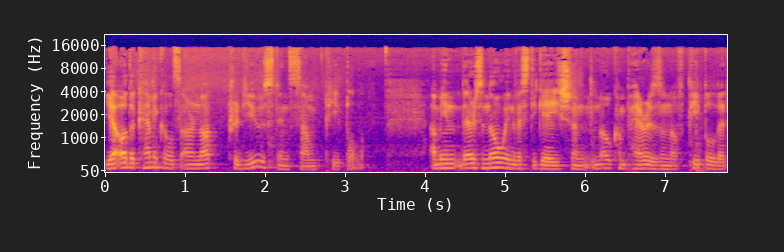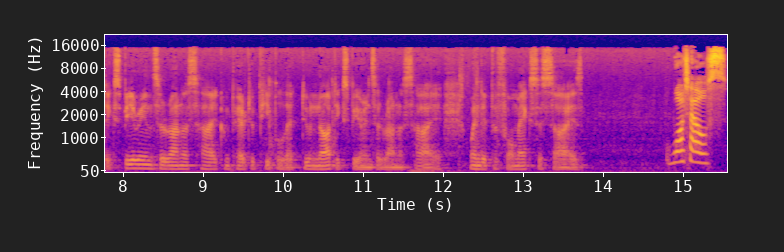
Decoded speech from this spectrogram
Yeah, other chemicals are not produced in some people. I mean, there's no investigation, no comparison of people that experience a runner's high compared to people that do not experience a runner's high when they perform exercise. What else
